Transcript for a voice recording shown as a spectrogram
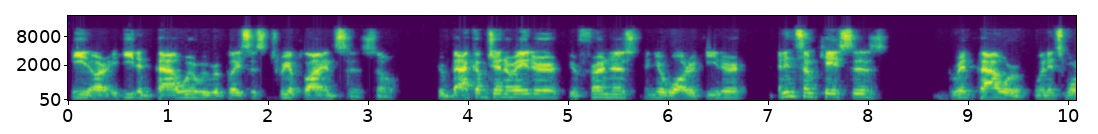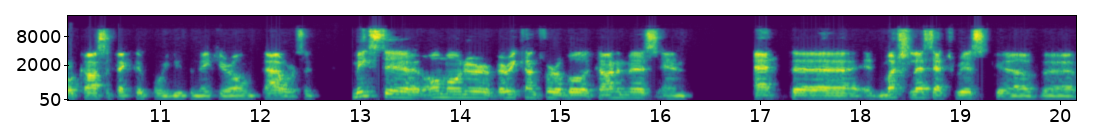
heat or heat and power, we replace this three appliances. So your backup generator, your furnace, and your water heater. And in some cases, grid power when it's more cost effective for you to make your own power. So it makes the homeowner very comfortable, autonomous, and at uh, at much less at risk of uh,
